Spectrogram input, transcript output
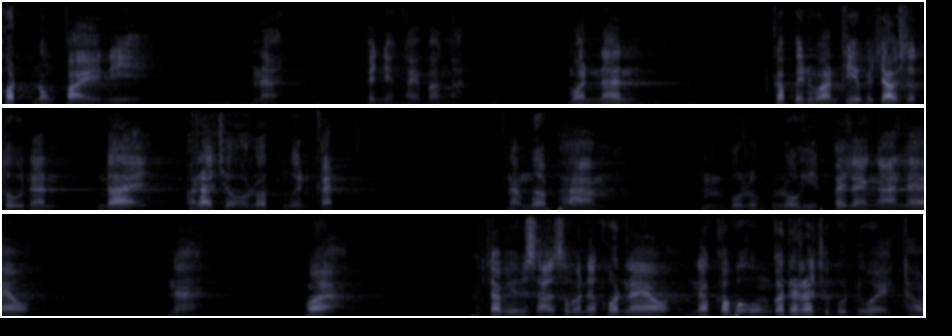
คตลงไปนี่นะ เป็นยังไงบ้างอะวันนั้นก็เป็นวันที่พระเจ้าสตูนั้นได้พระราชโอรสเหมือนกันนะเมื่อพามบุรุษโลหิตไปรายงานแล้วนะว่าพระเจ้าพิมพิสารสวรรคตแล้วแล้วก็พระองค์ก็ได้ราชบุตรด้วยเท่า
